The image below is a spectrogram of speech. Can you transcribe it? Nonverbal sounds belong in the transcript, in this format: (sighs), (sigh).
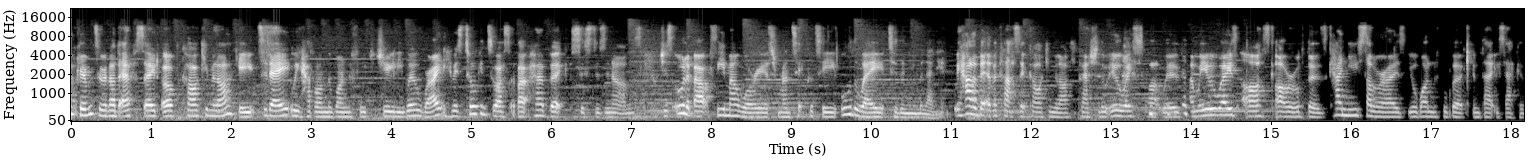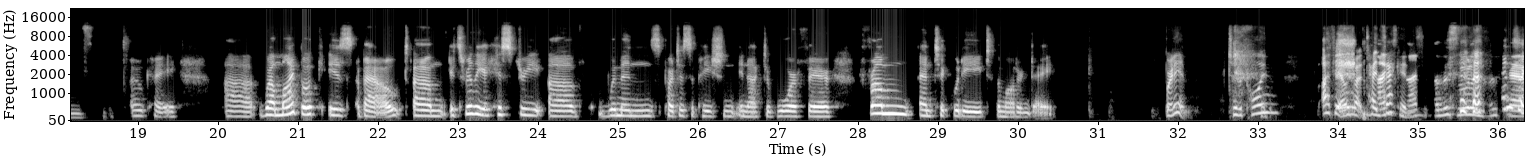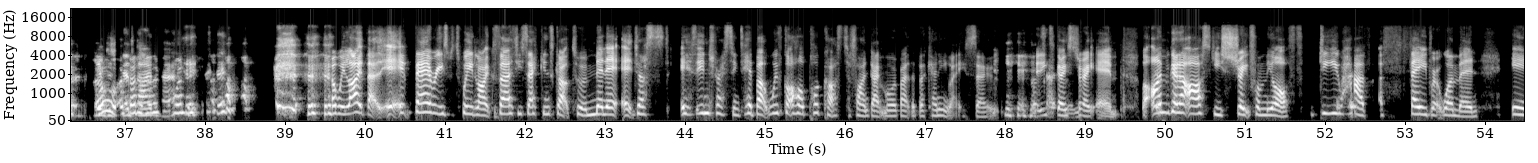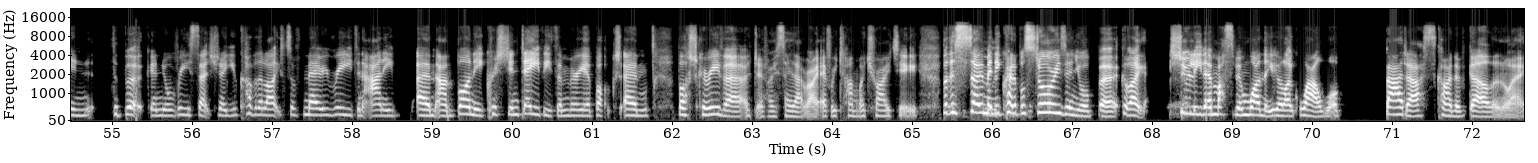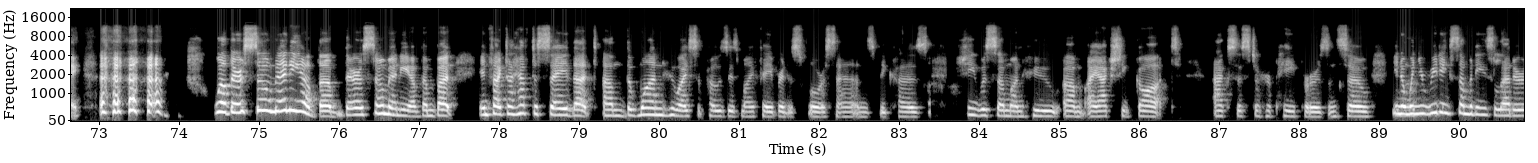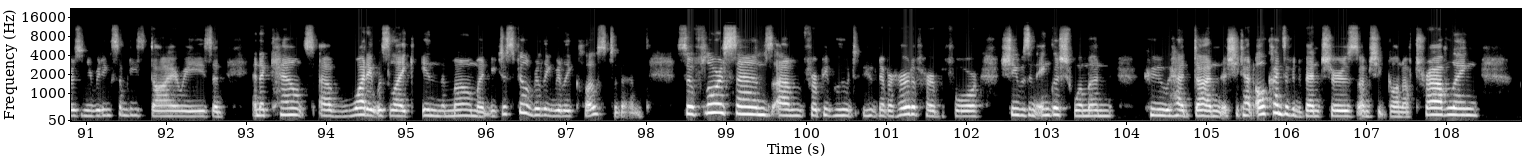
welcome to another episode of Khaki Malarkey. Today we have on the wonderful Julie Wheelwright, who is talking to us about her book Sisters in Arms, which is all about female warriors from antiquity all the way to the new millennium. We have a bit of a classic Khaki Malarkey question that we always start with, and we always ask our authors, can you summarise your wonderful book in 30 seconds? Okay. Uh, well, my book is about, um, it's really a history of women's participation in active warfare from antiquity to the modern day. Brilliant. To the point. I think it was about 10 seconds. (laughs) oh, I got another one. (laughs) oh, we like that. It, it, varies between like 30 seconds go up to a minute. It just it's interesting to hear. But we've got a whole podcast to find out more about the book anyway. So (laughs) need to go straight in. But I'm gonna ask you straight from the off, do you have a favourite woman in the book and your research, you know, you cover the likes of Mary Read and Annie um, and Bonny, Christian Davies, and Maria Bosch, um, Bochkareva. I don't know if I say that right every time I try to. But there's so many credible stories in your book. Like, surely there must have been one that you're like, wow, what a badass kind of girl in a way. (laughs) well, there are so many of them. There are so many of them. But in fact, I have to say that um, the one who I suppose is my favorite is Flora Sandes because she was someone who um, I actually got access to her papers. And so, you know, when you're reading somebody's letters and you're reading somebody's diaries and, and accounts of what it was like in the moment, you just feel really, really close to them. So Flora Sandes, um, for people who, who've never heard of her before, she was an English woman who had done, she'd had all kinds of adventures. Um, she'd gone off traveling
